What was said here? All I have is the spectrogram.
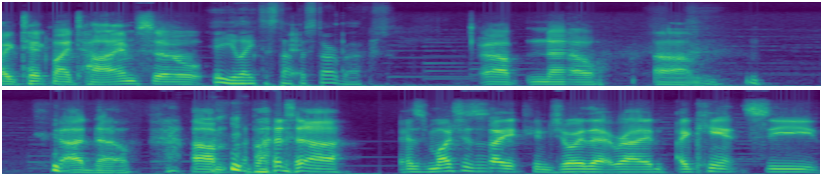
like take my time. So Yeah, you like to stop at Starbucks. uh, no, um, God no. Um, but uh, as much as I enjoy that ride, I can't see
